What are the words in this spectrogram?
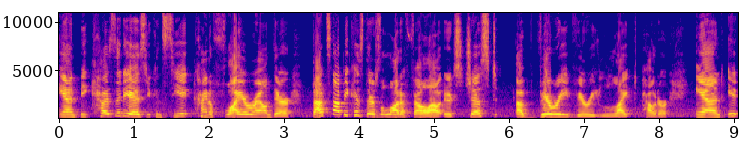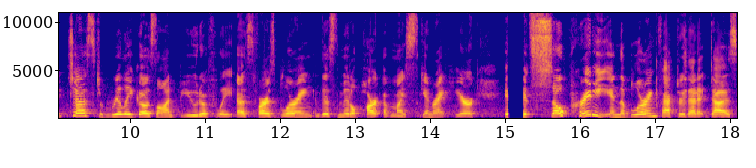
And because it is you can see it kind of fly around there. That's not because there's a lot of fallout it's just a very very light powder. And it just really goes on beautifully. As far as blurring this middle part of my skin right here it's so pretty in the blurring factor that it does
